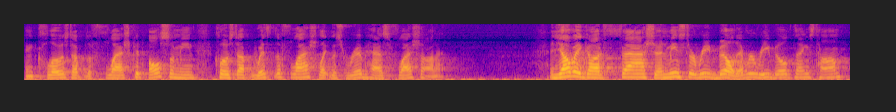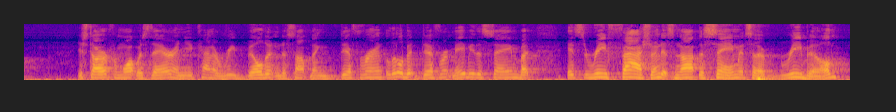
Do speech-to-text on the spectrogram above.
and closed up the flesh. Could also mean closed up with the flesh, like this rib has flesh on it. And Yahweh God fashioned means to rebuild. Ever rebuild things, Tom? You start from what was there and you kind of rebuild it into something different, a little bit different, maybe the same, but it's refashioned. It's not the same, it's a rebuild.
